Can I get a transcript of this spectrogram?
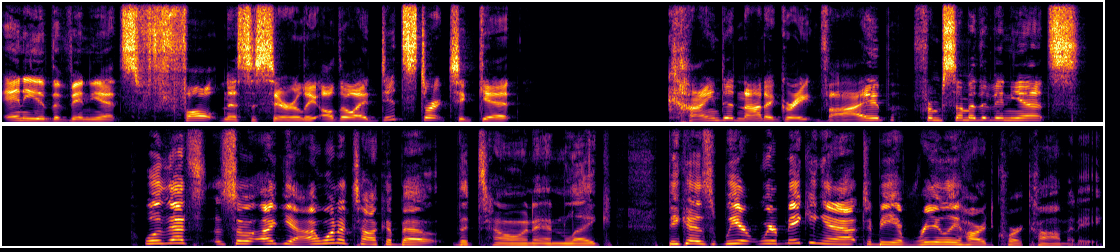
any of the vignettes' fault necessarily. Although I did start to get kind of not a great vibe from some of the vignettes. Well, that's so. Uh, yeah, I want to talk about the tone and like because we're we're making it out to be a really hardcore comedy,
